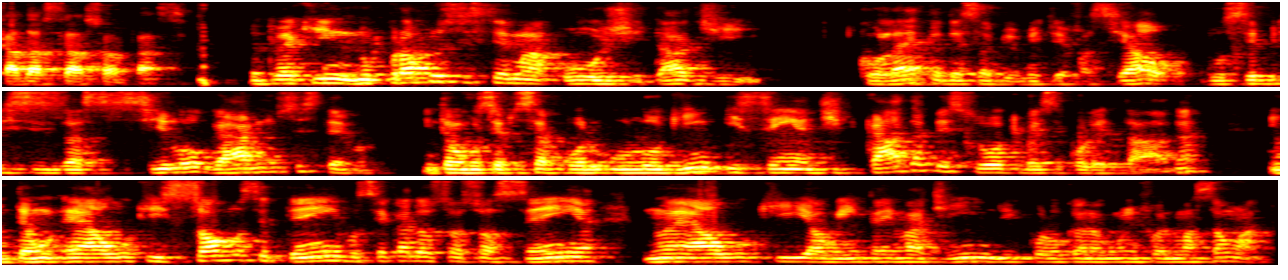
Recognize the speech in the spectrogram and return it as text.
cadastrar a sua face. Tanto é que no próprio sistema hoje, tá, de coleta dessa biometria facial, você precisa se logar no sistema. Então, você precisa pôr o login e senha de cada pessoa que vai ser coletada. Então, é algo que só você tem, você cadastrou a sua senha, não é algo que alguém está invadindo e colocando alguma informação lá.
